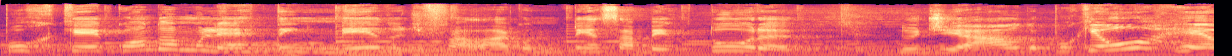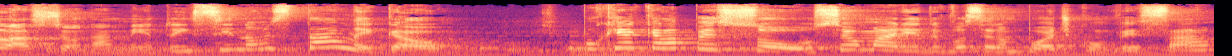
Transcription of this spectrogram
Porque quando a mulher tem medo de falar, quando não tem essa abertura do diálogo, porque o relacionamento em si não está legal. Porque aquela pessoa, o seu marido e você não pode conversar.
